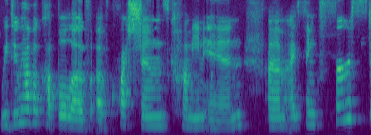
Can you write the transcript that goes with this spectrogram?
we do have a couple of, of questions coming in. Um, I think first,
